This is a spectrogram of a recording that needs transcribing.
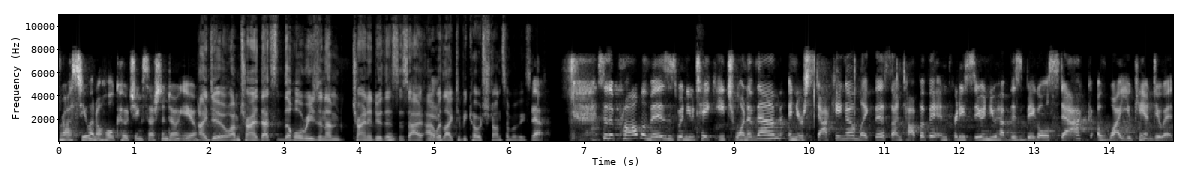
Russ, you want a whole coaching session, don't you? I do. I'm trying. That's the whole reason I'm trying to do this. Is I, yeah. I would like to be coached on some of these. Yeah. So the problem is, is when you take each one of them and you're stacking them like this on top of it, and pretty soon you have this big old stack of why you can't do it.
